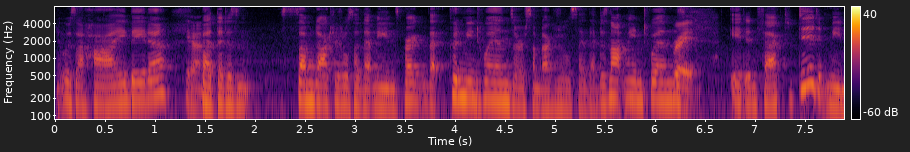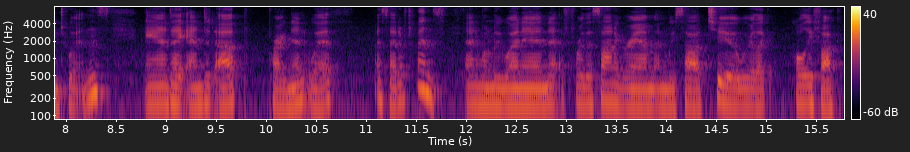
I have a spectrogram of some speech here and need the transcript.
It was a high beta, Yeah. but that doesn't. Some doctors will say that means preg- that could mean twins, or some doctors will say that does not mean twins. Right. It in fact did mean twins, and I ended up pregnant with a set of twins. And when we went in for the sonogram and we saw two, we were like, "Holy fuck,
